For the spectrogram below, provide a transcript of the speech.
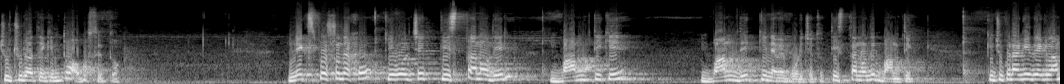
চুচুড়াতে কিন্তু অবস্থিত। নেক্সট প্রশ্ন দেখো, কি বলছে? তিস্তা নদীর বাম দিকে, বাম দিক কি নামে পরিচিত? তিস্তা নদীর বাম দিক। কিছুক্ষণ আগে দেখলাম,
